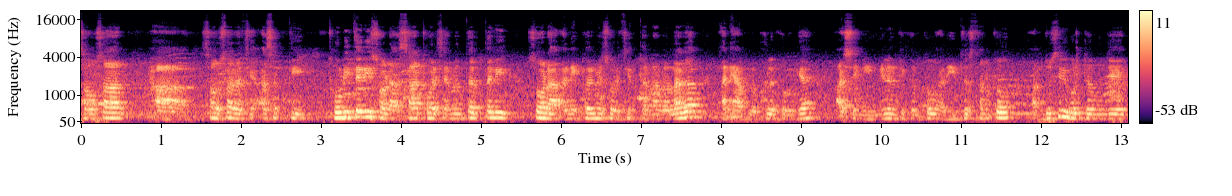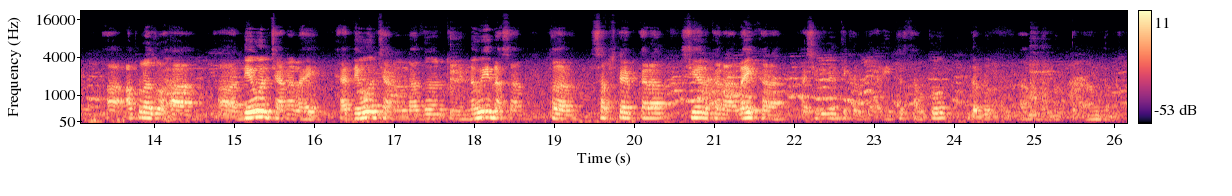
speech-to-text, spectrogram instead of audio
संसार हा संसाराची आसक्ती थोडी तरी सोडा साठ वर्षानंतर तरी सोडा आणि परमेश्वर चिंतनाला लागा आणि आपलं भलं करून घ्या. असे मी विनंती करतो आणि इथंच थांबतो. आणि दुसरी गोष्ट म्हणजे आपला जो हा देवल चॅनल आहे ह्या देवल चॅनलला जर तुम्ही नवीन असाल तर सबस्क्राईब करा शेअर करा लाईक करा अशी विनंती करतो आणि इथंच थांबतो. धन्यवाद.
